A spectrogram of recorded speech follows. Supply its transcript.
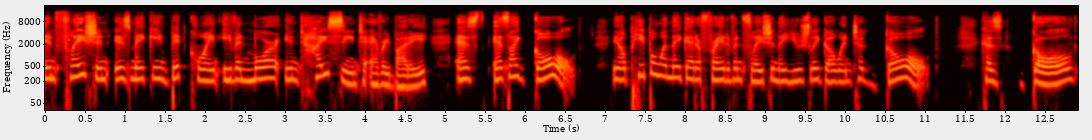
inflation is making Bitcoin even more enticing to everybody as, as like gold. You know, people, when they get afraid of inflation, they usually go into gold because gold,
